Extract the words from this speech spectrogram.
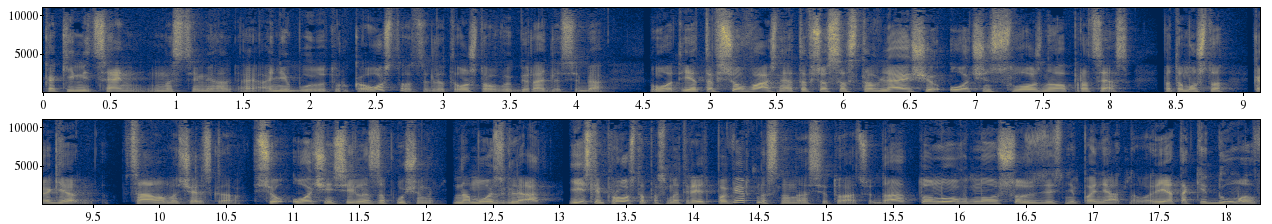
какими ценностями а- они будут руководствоваться для того, чтобы выбирать для себя Вот, и это все важно, это все составляющие очень сложного процесса. Потому что, как я в самом начале сказал, все очень сильно запущено, на мой взгляд. Если просто посмотреть поверхностно на ситуацию, да, то ну, ну что здесь непонятного? Я так и думал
